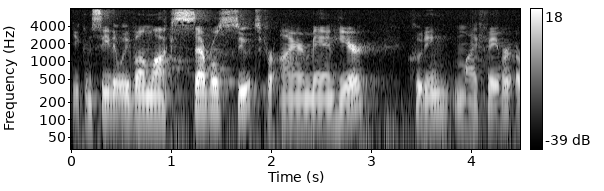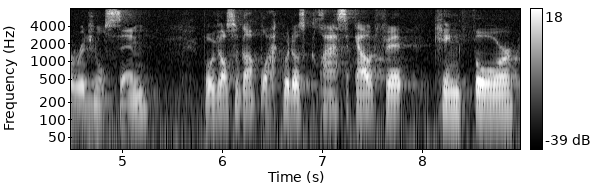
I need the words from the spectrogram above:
You can see that we've unlocked several suits for Iron Man here, including my favorite, Original Sin. But we've also got Black Widow's classic outfit, King Thor,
